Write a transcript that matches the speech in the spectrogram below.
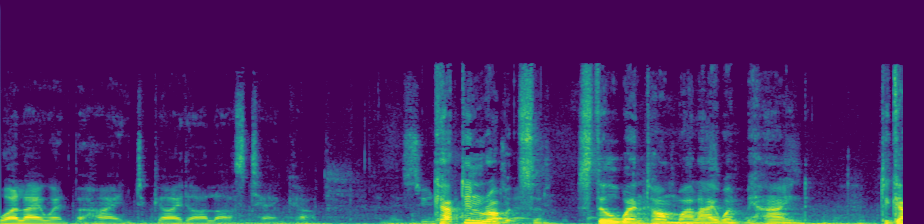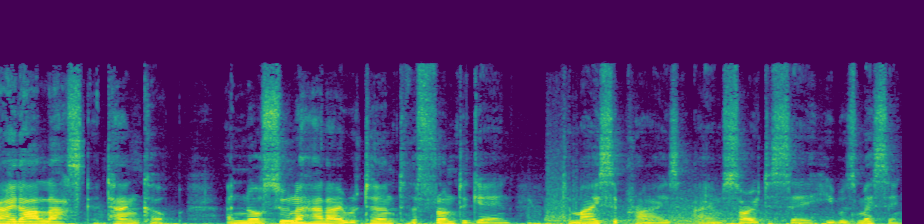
while I went behind to guide our last tank up. Captain Robertson still went on while I went behind to guide our last tank up, and no sooner had I returned to the front again, to my surprise, I am sorry to say he was missing.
